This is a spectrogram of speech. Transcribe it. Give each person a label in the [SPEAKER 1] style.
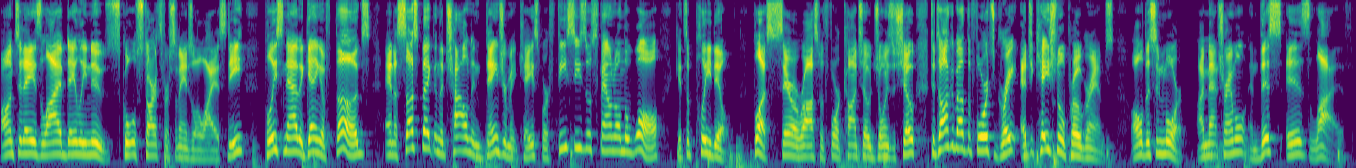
[SPEAKER 1] On today's live daily news, school starts for San Angelo ISD, police nab a gang of thugs, and a suspect in the child endangerment case where feces was found on the wall gets a plea deal. Plus, Sarah Ross with Fort Concho joins the show to talk about the fort's great educational programs. All this and more. I'm Matt Trammell, and this is Live.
